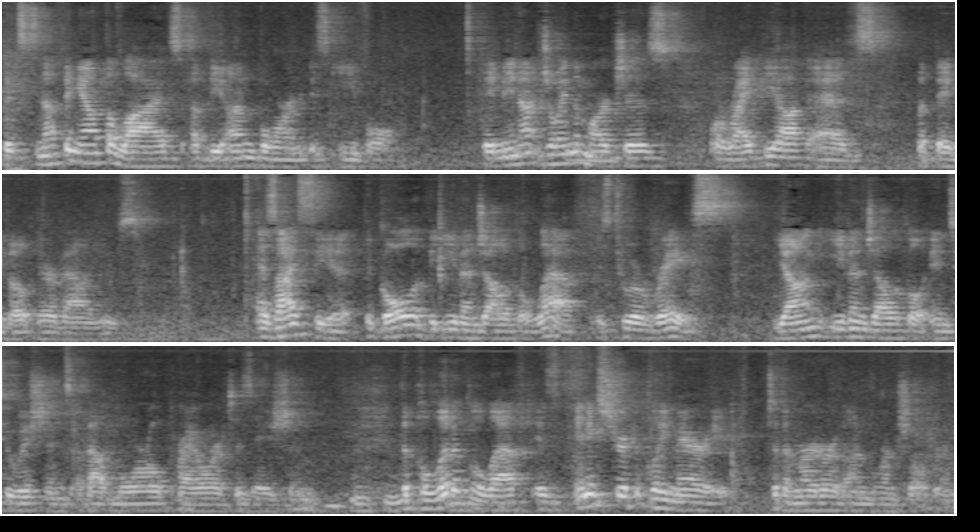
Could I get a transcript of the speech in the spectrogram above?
that snuffing out the lives of the unborn is evil. They may not join the marches or write the op eds, but they vote their values. As I see it, the goal of the evangelical left is to erase young evangelical intuitions about moral prioritization. Mm-hmm. The political left is inextricably married to the murder of unborn children.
